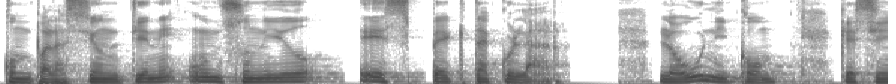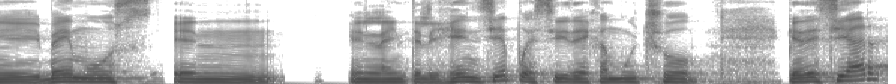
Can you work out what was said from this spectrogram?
comparación. Tiene un sonido espectacular. Lo único que si vemos en, en la inteligencia, pues sí deja mucho que desear.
